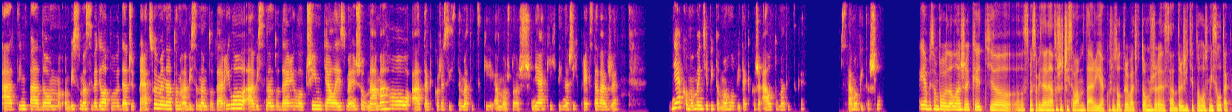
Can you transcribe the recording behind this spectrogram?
A tým pádom by som asi vedela povedať, že pracujeme na tom, aby sa nám to darilo a aby sa nám to darilo čím ďalej s menšou námahou a tak akože systematicky a možno až v nejakých tých našich predstavách, že v nejakom momente by to mohlo byť tak akože automatické. Samo by to šlo. Ja by som povedala, že keď uh, sme sa pýtali na to, že či sa vám darí akože zotrvať v tom, že sa držíte toho zmyslu, tak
